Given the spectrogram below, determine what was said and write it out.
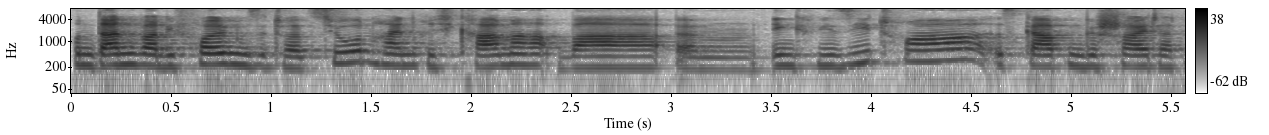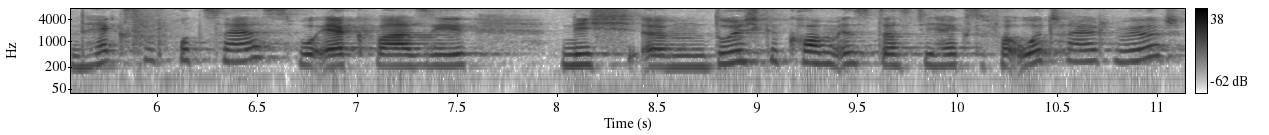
Und dann war die folgende Situation: Heinrich Kramer war ähm, Inquisitor. Es gab einen gescheiterten Hexenprozess, wo er quasi nicht ähm, durchgekommen ist, dass die Hexe verurteilt wird.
